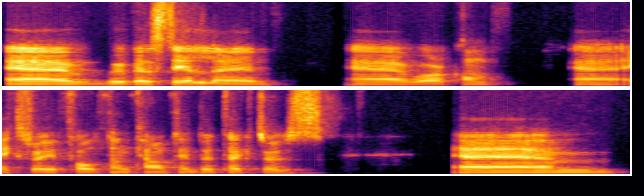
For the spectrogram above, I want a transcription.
uh, we will still uh, uh, work on X-ray photon counting detectors. Um,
